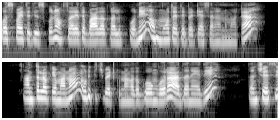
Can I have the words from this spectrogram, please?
పసుపు అయితే తీసుకొని ఒకసారి అయితే బాగా కలుపుకొని ఒక మూత అయితే పెట్టేశాను అనమాట అంతలోకి మనం ఉడికించి పెట్టుకున్నాం కదా గోంగూర అదనేది. దంచేసి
